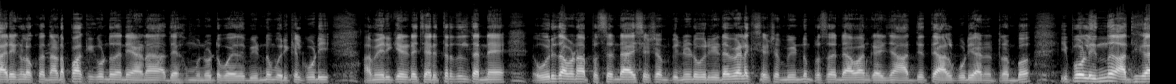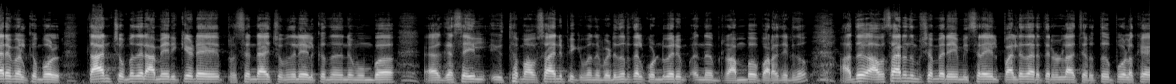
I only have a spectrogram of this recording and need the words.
കാര്യങ്ങളൊക്കെ നടപ്പാക്കിക്കൊണ്ട് തന്നെയാണ് അദ്ദേഹം മുന്നോട്ട് പോയത്. വീണ്ടും ഒരിക്കൽ കൂടി അമേരിക്കയുടെ ചരിത്രത്തിൽ തന്നെ ഒരു തവണ പ്രസിഡന്റ് ആയ ശേഷം പിന്നീട് ഒരു ഇടവേളയ്ക്ക് ശേഷം വീണ്ടും പ്രസിഡന്റ് ആവാൻ കഴിഞ്ഞ ആദ്യത്തെ ആൾ കൂടിയാണ് ട്രംപ്. ഇപ്പോൾ ഇന്ന് അധികാരമേൽക്കുമ്പോൾ താൻ ചുമതല അമേരിക്കയുടെ പ്രസിഡന്റായി ചുമതലയേൽക്കുന്നതിന് മുമ്പ് ഗസയിൽ യുദ്ധം അവസാനിപ്പിക്കുമെന്ന് വെടിനിർത്തൽ കൊണ്ടുവരും എന്ന് ട്രംപ് പറഞ്ഞിരുന്നു. അത് അവസാന നിമിഷം വരെയും ഇസ്രായേൽ പലതരത്തിലുള്ള ചെറുത്തുവെപ്പുകളൊക്കെ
